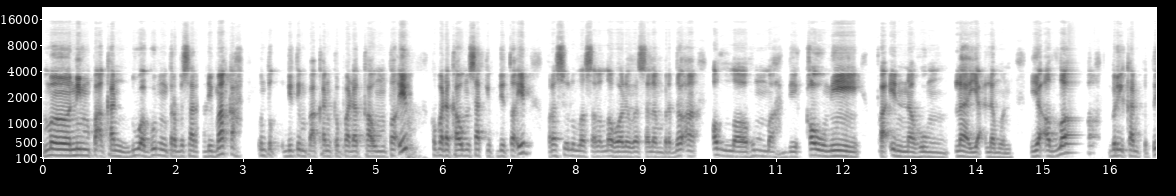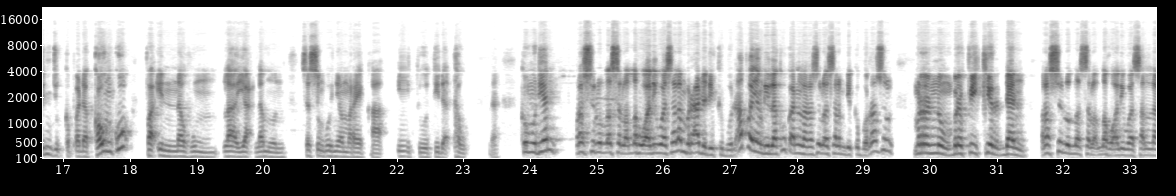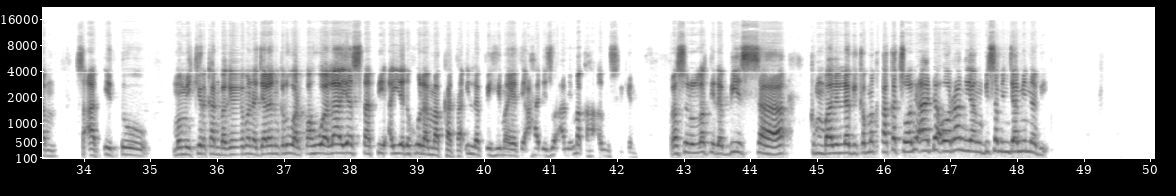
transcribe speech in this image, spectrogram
menimpakan dua gunung terbesar di Makkah untuk ditimpakan kepada kaum Taib, kepada kaum Sakib di Taib, Rasulullah Shallallahu Alaihi Wasallam berdoa, Allahumma di qaumi fa innahum la ya'lamun. Ya Allah, berikan petunjuk kepada kaumku fa innahum la ya'lamun. Sesungguhnya mereka itu tidak tahu. Nah, kemudian Rasulullah Shallallahu Alaihi Wasallam berada di kebun. Apa yang dilakukan Rasulullah SAW di kebun? Rasul merenung, berpikir dan Rasulullah Shallallahu Alaihi Wasallam saat itu memikirkan bagaimana jalan keluar. Bahwa la yastati ayyadkhula makata illa fi himayati al-musyrikin. Rasulullah tidak bisa kembali lagi ke Makkah kecuali ada orang yang bisa menjamin Nabi.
